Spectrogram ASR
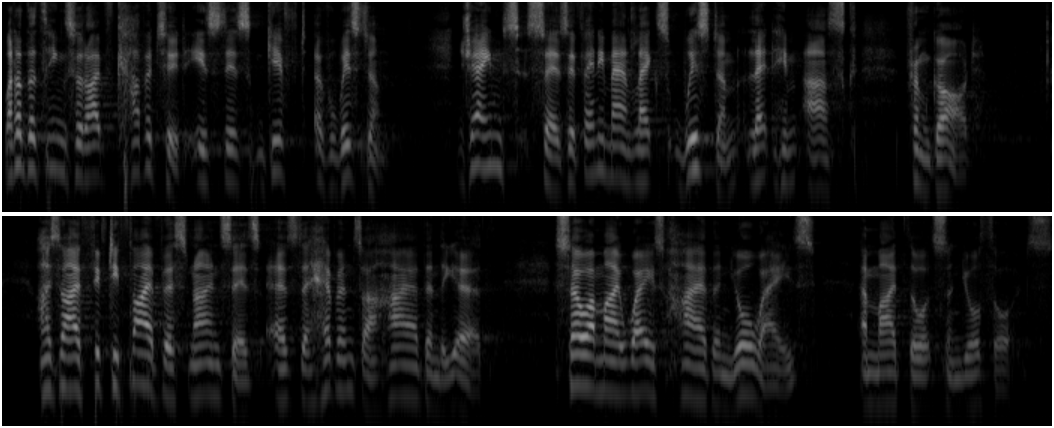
One of the things that I've coveted is this gift of wisdom. James says, If any man lacks wisdom, let him ask from God. Isaiah 55, verse 9 says, As the heavens are higher than the earth, so are my ways higher than your ways, and my thoughts than your thoughts.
